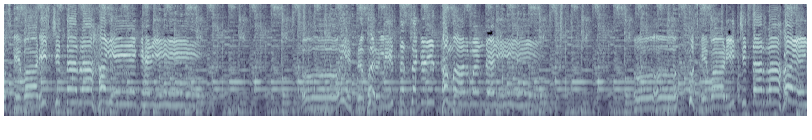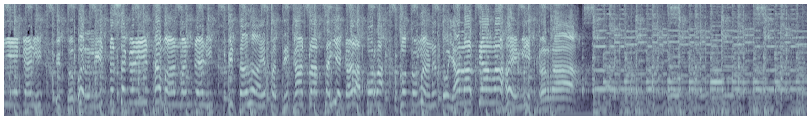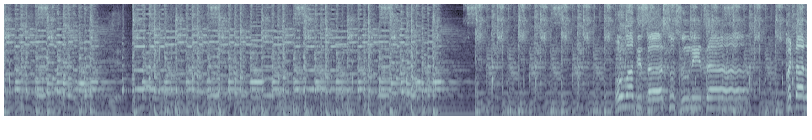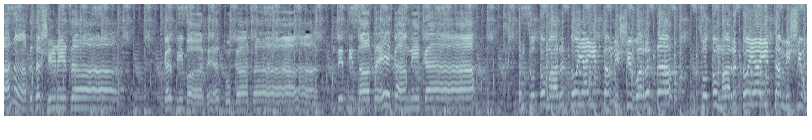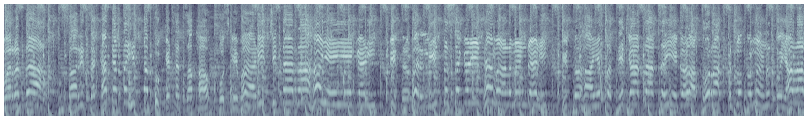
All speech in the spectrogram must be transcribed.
उसके फुसकेवाडीची तरह हाय घडी। ओ इथं भरली तर सगळी धमाल मंडळी। ओ उसके फुसकेवाडीची तरह हाय घडी। इथं भरली तर सगळी धमाल मंडळी। इथं हाय प्रत्येकाचा प्रत्येकाचाच गळा तोरा जो तो म्हणतो याला त्याला हाय मी खरा। ओवा दिसा सुसुनेचा फटाला नाद दक्षिणेचा करती बाध फुकाचा देती साथ एकामेका. जो तो मारतो या इथं मिशी वरता जो तो मारतो या इथं मिशी वरता. सारी सखा त्यात हित फुकटचा भाव फुसके वाडीची तर ये आहे प्रत्येकाचाच एक गळा थोरा. जो तो म्हणतो याला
